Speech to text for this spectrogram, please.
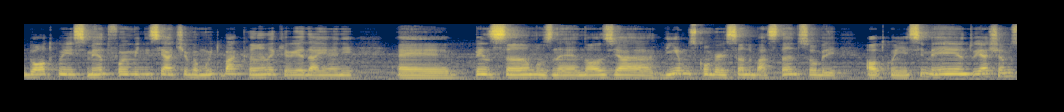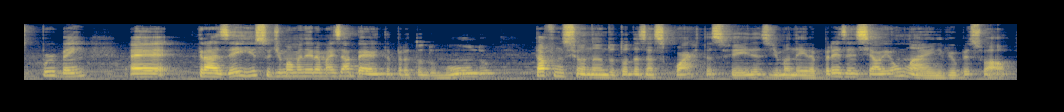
do Autoconhecimento foi uma iniciativa muito bacana que eu e a Daiane é, pensamos, né? Nós já vínhamos conversando bastante sobre autoconhecimento e achamos por bem é, trazer isso de uma maneira mais aberta para todo mundo. Está funcionando todas as quartas-feiras de maneira presencial e online, viu, pessoal?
